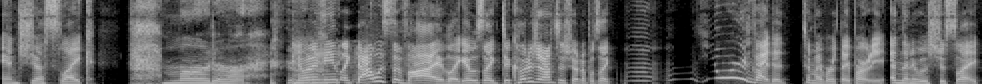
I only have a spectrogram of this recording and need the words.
and just like murder. You know what I mean? Like that was the vibe. Like it was like Dakota Johnson showed up was like, "Mm, you were invited to my birthday party, and then it was just like.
